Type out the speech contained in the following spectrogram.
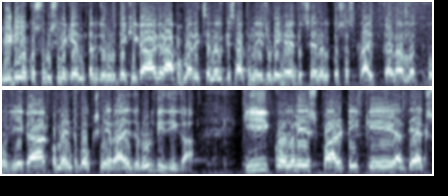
वीडियो को शुरू से लेकर अंत तक ज़रूर देखिएगा। अगर आप हमारे चैनल के साथ नहीं जुड़े हैं तो चैनल को सब्सक्राइब करना मत भूलिएगा। कमेंट बॉक्स में राय ज़रूर दीजिएगा कि कांग्रेस पार्टी के अध्यक्ष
